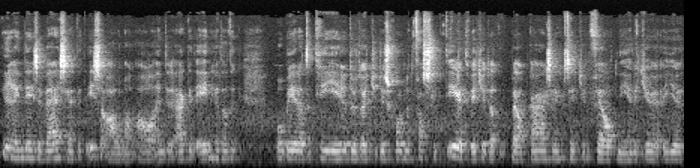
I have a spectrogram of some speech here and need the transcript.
iedereen deze wijsheid, het is er allemaal al. En het is eigenlijk het enige dat ik probeer dat te creëren, doordat je dus gewoon het faciliteert. Weet je, dat bij elkaar zeg, zet je een veld neer, dat je je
